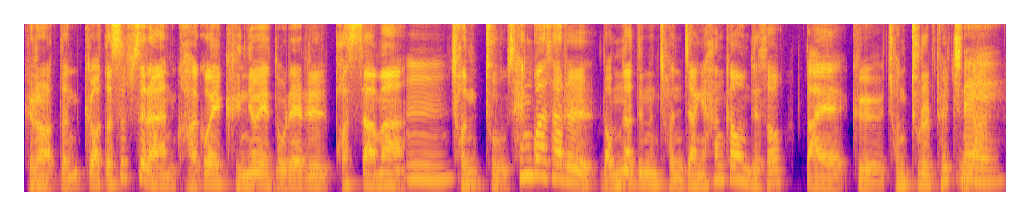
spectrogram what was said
그런 어떤 그 어떤 씁쓸한 과거의 그녀의 노래를 벗삼아 음. 전투 생과사를 넘나드는 전장의 한가운데서 나의 그 전투를 펼친다. 네.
